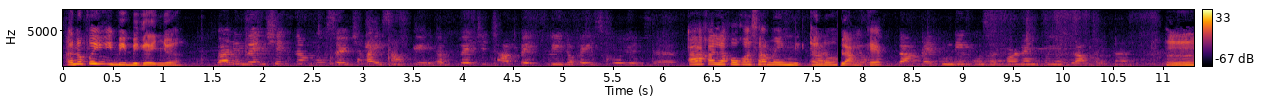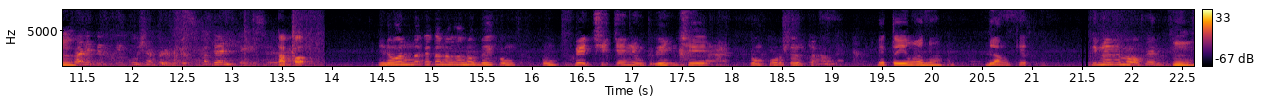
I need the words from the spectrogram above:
Ano po yung ibibigay nyo? Bali, bedsheet lang po, sir. Tsaka isang pi- uh, bedsheet tsaka pi- pillowcase po yun, sir. Ah, akala ko kasama yung ano, Yung blanket. Blanket. Hindi po, sir. For rent po yung blanket natin. Mm. Bali, 50 po siya per piece. Kayo, sir. Apo. Inuwan na kita ng ano be, kum, kum, bedsheet yan, yung green sheet, comforter, tsaka. Ito yung ano, blanket. Tinunan mo, Ken? Hmm.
